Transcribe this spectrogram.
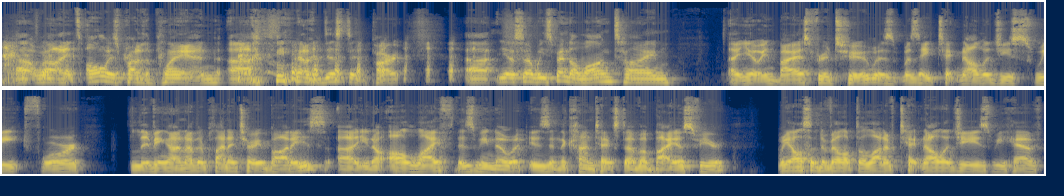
uh, well, it's always part of the plan, uh, you know, a distant part. Uh, you know, so we spend a long time, uh, you know, in Biosphere 2 was, was a technology suite for living on other planetary bodies. Uh, you know, all life as we know it is in the context of a biosphere. We also developed a lot of technologies. We have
